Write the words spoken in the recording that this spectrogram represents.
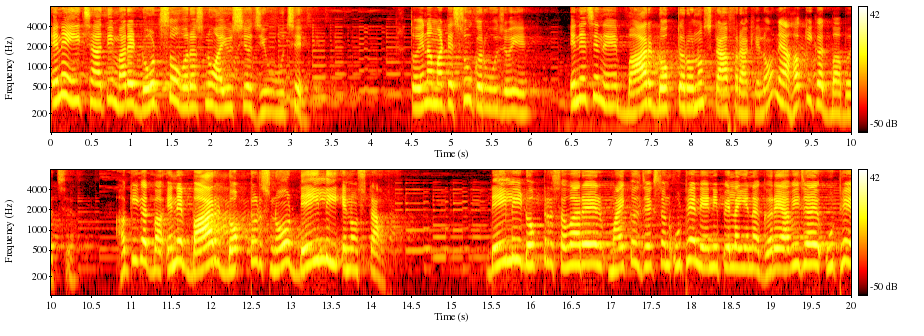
એને ઈચ્છા હતી મારે દોઢસો વર્ષનું આયુષ્ય જીવવું છે. તો એના માટે શું કરવું જોઈએ? એને છે ને બાર ડોક્ટરોનો સ્ટાફ રાખેલો ને આ હકીકત બાબત છે. હકીકત એને બાર ડોક્ટર્સનો ડેઇલી એનો સ્ટાફ ડેઈલી ડૉક્ટર સવારે માઇકલ જેક્સન ઉઠે ને એની પહેલાં એના ઘરે આવી જાય, ઉઠે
